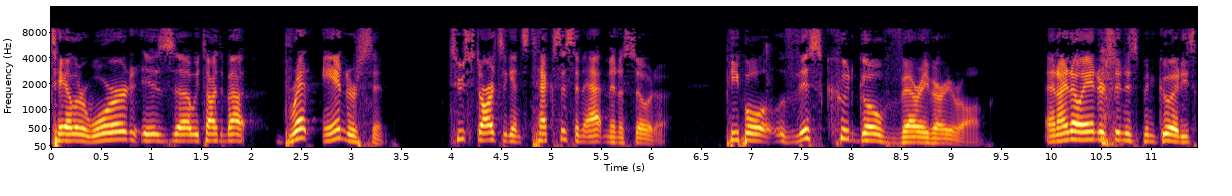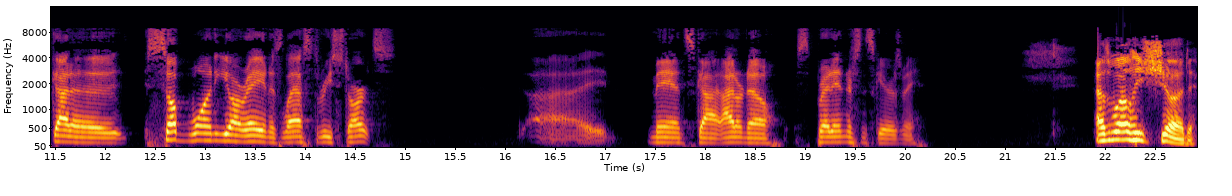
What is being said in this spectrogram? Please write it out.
Taylor Ward is, uh, we talked about. Brett Anderson. Two starts against Texas and at Minnesota. People, this could go very, very wrong. And I know Anderson has been good. He's got a sub one ERA in his last three starts. Uh, man, Scott, I don't know. Brett Anderson scares me. As well he should.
